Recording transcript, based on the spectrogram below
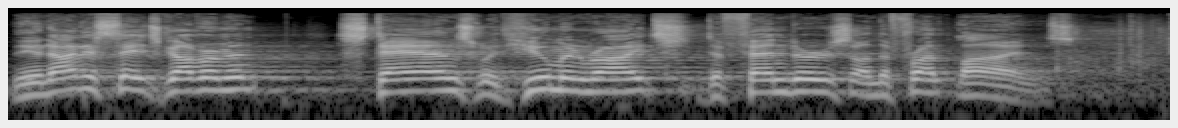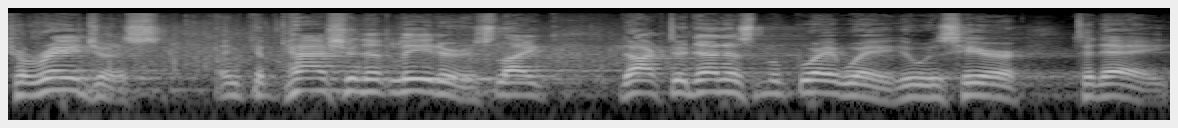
The United States government stands with human rights defenders on the front lines, courageous and compassionate leaders like Dr. Denis Mukwege, who is here today.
